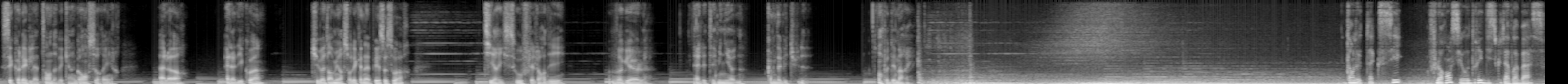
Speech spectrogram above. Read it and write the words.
Ses collègues l'attendent avec un grand sourire. Alors Elle a dit quoi? Tu vas dormir sur les canapés ce soir Thierry souffle et leur dit Vos elle était mignonne, comme d'habitude. On peut démarrer. Dans le taxi, Florence et Audrey discutent à voix basse.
